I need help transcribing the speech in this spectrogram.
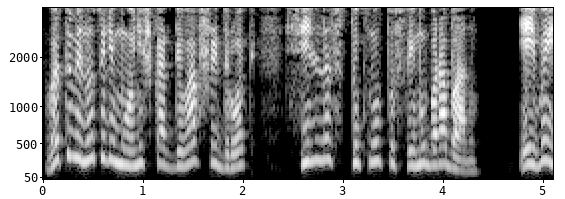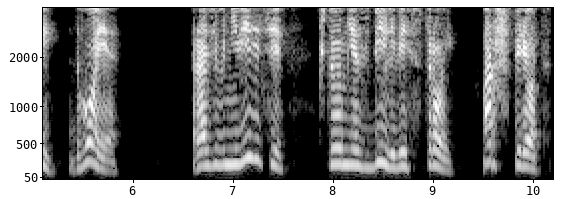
В эту минуту лимонишка, отбивавший дробь, сильно стукнул по своему барабану. «Эй вы, двое! Разве вы не видите, что вы мне сбили весь строй? Марш вперед!»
